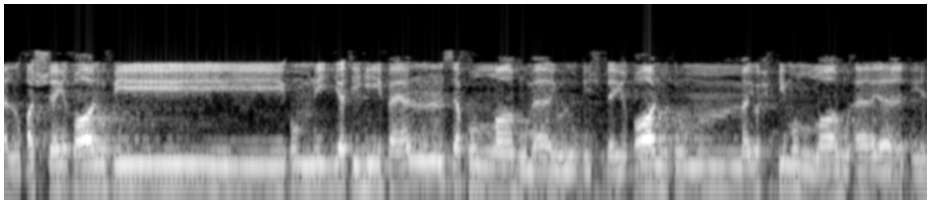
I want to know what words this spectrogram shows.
ألقى الشيطان في أمنيته فينسخ الله ما يلقي الشيطان ثم يحكم الله آياته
